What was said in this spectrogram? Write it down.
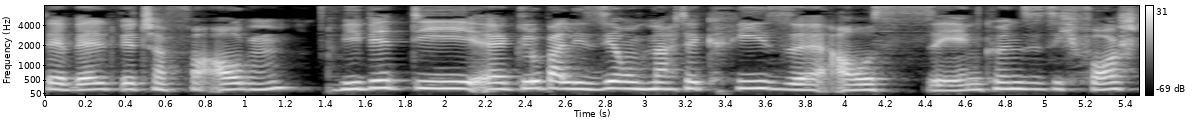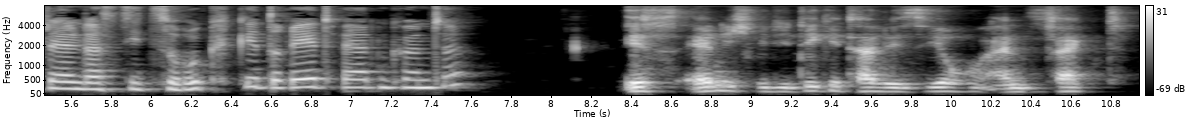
der Weltwirtschaft vor Augen. Wie wird die äh, Globalisierung nach der Krise aussehen? Können Sie sich vorstellen, dass die zurückgedreht werden könnte? Ist ähnlich wie die Digitalisierung ein Fakt,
